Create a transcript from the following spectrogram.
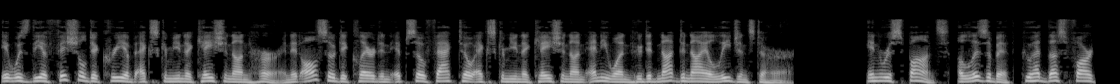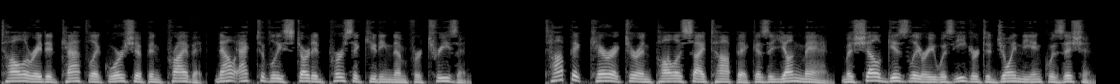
It was the official decree of excommunication on her and it also declared an ipso facto excommunication on anyone who did not deny allegiance to her. In response, Elizabeth, who had thus far tolerated Catholic worship in private, now actively started persecuting them for treason. Topic character and policy topic As a young man, Michel Ghislieri was eager to join the Inquisition.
